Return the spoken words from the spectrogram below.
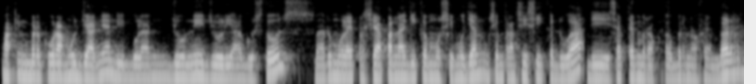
Makin berkurang hujannya di bulan Juni, Juli, Agustus. Baru mulai persiapan lagi ke musim hujan, musim transisi kedua di September, Oktober, November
